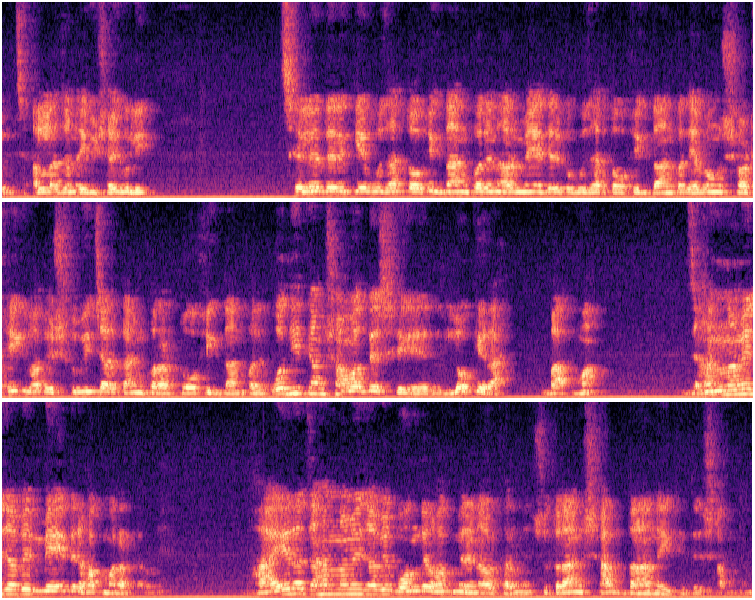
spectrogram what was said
রয়েছে। আল্লাহ যেন এই বিষয়গুলি ছেলেদেরকে বোঝার তৌফিক দান করেন আর মেয়েদেরকে বোঝার তৌফিক দান করেন এবং সঠিকভাবে সুবিচার কায়েম করার তৌফিক দান করেন। অধিকাংশ আমাদের দেশের লোকেরা বাপ মা জাহান্নামে যাবে, মেয়েদের হক মারার কারণে। ভাইয়েরা জাহান্নামে যাবে বোনদের হক মেরে নেওয়ার কারণে। সুতরাং সাবধান, এই ক্ষেত্রে সাবধান।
